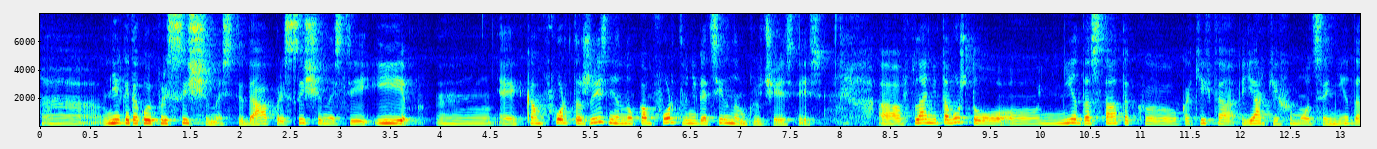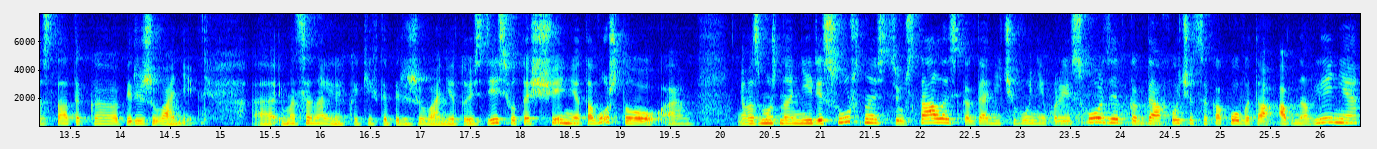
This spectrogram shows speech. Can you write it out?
э, некой такой присыщенности, да, присыщенности и э, комфорта жизни, но комфорт в негативном ключе здесь. А, в плане того, что недостаток каких-то ярких эмоций, недостаток переживаний, эмоциональных каких-то переживаний. То есть здесь вот ощущение того, что возможно, нересурсность, усталость, когда ничего не происходит, когда хочется какого-то обновления.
